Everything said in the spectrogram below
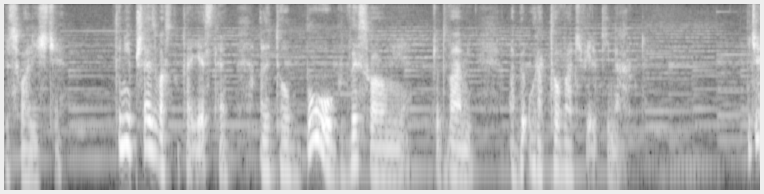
wysłaliście. To nie przez was tutaj jestem, ale to Bóg wysłał mnie przed wami, aby uratować wielki naród. Wiecie,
